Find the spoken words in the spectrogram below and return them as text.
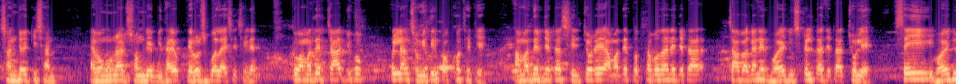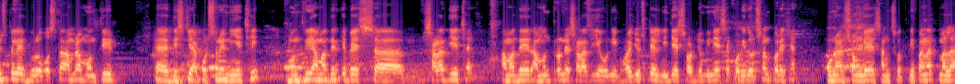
সঞ্জয় কিষান এবং ওনার সঙ্গে বিধায়ক তেরস গোয়ালা এসেছিলেন তো আমাদের চা যুবক কল্যাণ সমিতির পক্ষ থেকে আমাদের যেটা শিলচরে, আমাদের তত্ত্বাবধানে যেটা চা বাগানের ভয়েজ হোস্টেলটা যেটা চলে, সেই ভয়েজ হোস্টেলের দুরবস্থা আমরা মন্ত্রীর দৃষ্টি আকর্ষণে নিয়েছি। মন্ত্রী আমাদেরকে বেশ সাড়া দিয়েছেন। আমাদের আমন্ত্রণে সাড়া দিয়ে উনি ভয়েজ হোস্টেল নিজের সরজমিনে এসে পরিদর্শন করেছেন। ওনার সঙ্গে সাংসদ কৃপানাথ মালা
